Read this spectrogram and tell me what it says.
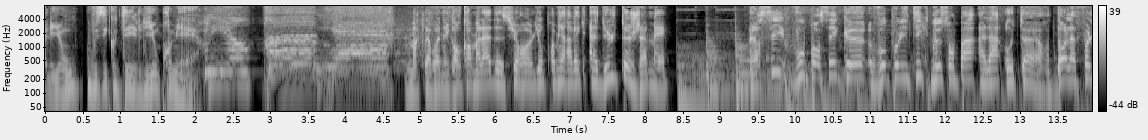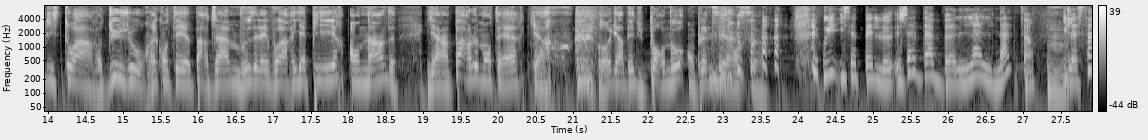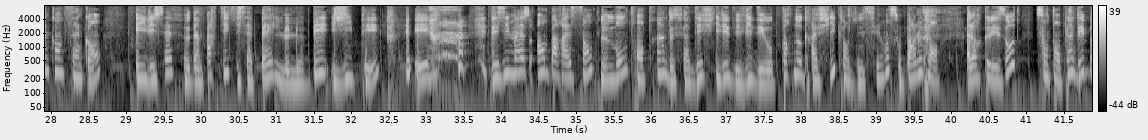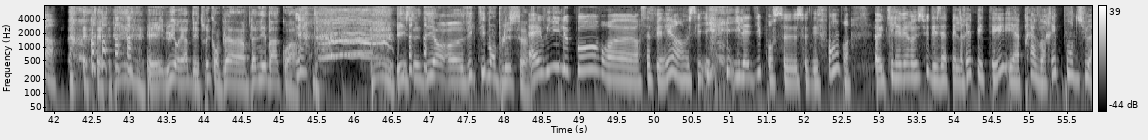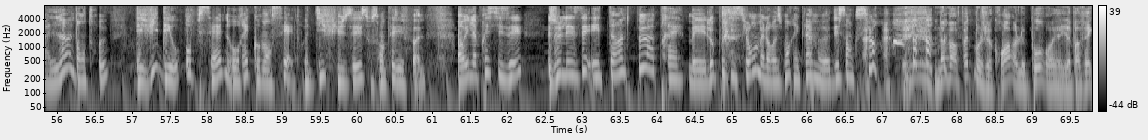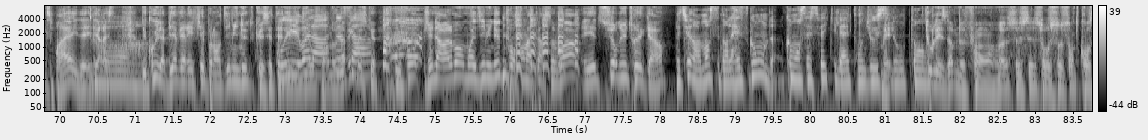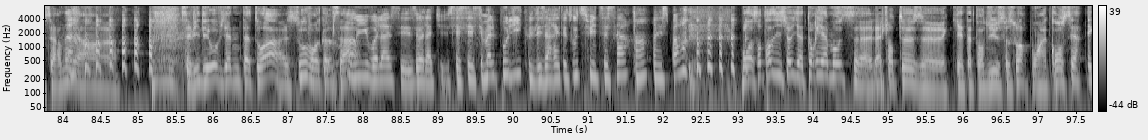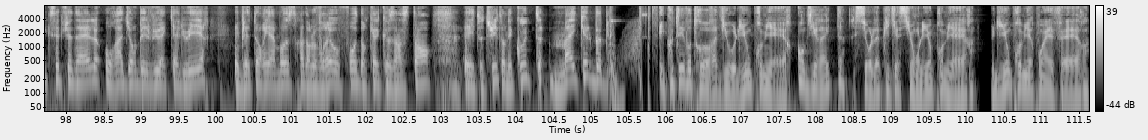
À Lyon, vous écoutez Lyon Première. Marc Lavoine est grand corps malade sur Lyon Première avec Adulte Jamais. Alors si vous pensez que vos politiques ne sont pas à la hauteur, dans la folle histoire du jour racontée par Jam, vous allez voir, il y a pire. En Inde, il y a un parlementaire qui a regardé du porno en pleine séance. Oui, il s'appelle Jadab Lalnat. Il a 55 ans et il est chef d'un parti qui s'appelle le BJP. Et des images embarrassantes le montrent en train de faire défiler des vidéos pornographiques lors d'une séance au Parlement, alors que les autres sont en plein débat. Et lui il regarde des trucs en plein, en plein débat, quoi. Et il se dit euh, victime en plus. Eh oui, le pauvre, euh, ça fait rire hein, aussi. Il a dit pour se, se défendre euh, qu'il avait reçu des appels répétés et après avoir répondu à l'un d'entre eux, des vidéos obscènes auraient commencé à être diffusées sur son téléphone. Alors il a précisé. Je les ai éteintes peu après, mais l'opposition malheureusement réclame euh, des sanctions. Non, mais en fait, moi je le crois. Le pauvre, il a pas fait exprès. Il, est- il est resté- Oh. Du coup, il a bien vérifié pendant 10 minutes que c'était Oui, des vidéos voilà, pornographiques parce que il faut généralement au moins 10 minutes pour s'en apercevoir et être sûr du truc. Hein. Mais tu vois, normalement c'est dans la seconde. Comment ça se fait qu'il a attendu aussi Mais longtemps? Tous les hommes ne font, euh, se, se- se- se sentent concernés. Hein. Ces vidéos viennent à toi, elles s'ouvrent comme ça. Oui, voilà, c'est voilà, tu- c'est- c'est c'est mal poli que de les arrêter tout de suite, c'est ça, hein, n'est-ce pas Bon, sans transition, il y a Tori Amos, euh, la chanteuse euh, qui est attendue ce soir pour un concert exceptionnel au Radiant Bellevue à Caluire. Et bien, Tori Amos sera dans le vrai ou faux dans quelques instants. Et tout de suite, on écoute Michael Bublé. Écoutez votre radio Lyon Première en direct sur l'application Lyon Première, lyonpremière.fr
